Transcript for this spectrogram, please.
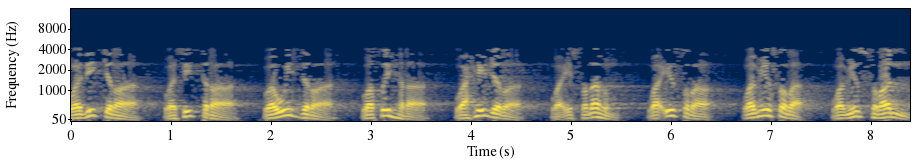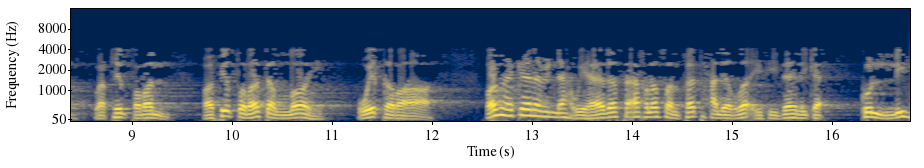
وذكرى وسترى ووزرى وصهرى وحجرى وإصرهم وإصرى ومصر ومصرا وقطرا وفطرة الله وقرا. وما كان من نحو هذا فأخلص الفتح للراء في ذلك كله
